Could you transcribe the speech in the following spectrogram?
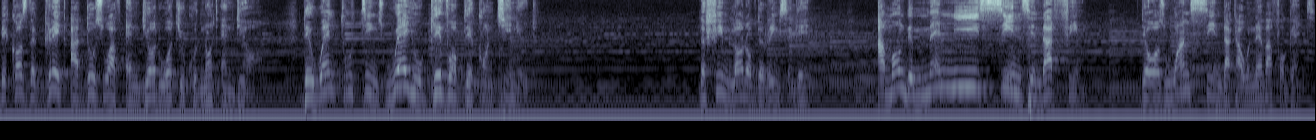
Because the great are those who have endured what you could not endure. They went through things where you gave up, they continued. The film Lord of the Rings again. Among the many scenes in that film, there was one scene that I will never forget.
